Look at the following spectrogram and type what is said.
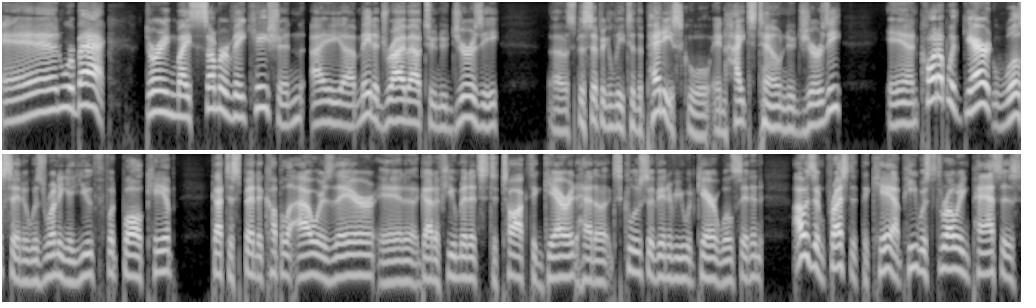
And we're back. During my summer vacation, I uh, made a drive out to New Jersey, uh, specifically to the Peddie School in Hightstown, New Jersey, and caught up with Garrett Wilson, who was running a youth football camp. Got to spend a couple of hours there and uh, got a few minutes to talk to Garrett. Had an exclusive interview with Garrett Wilson, and I was impressed at the camp. He was throwing passes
